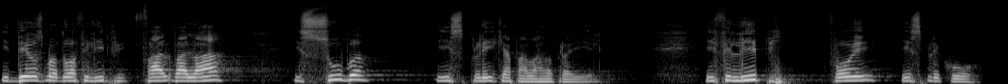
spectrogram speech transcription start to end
E Deus mandou a Filipe, vai lá e suba e explique a palavra para ele. E Filipe foi e explicou.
